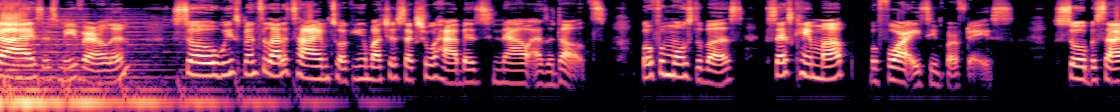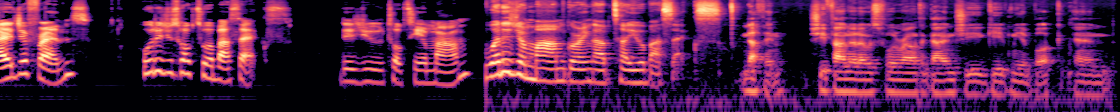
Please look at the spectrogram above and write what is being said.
guys, it's me, Veralyn. So, we spent a lot of time talking about your sexual habits now as adults. But for most of us, sex came up before our 18th birthdays. So, besides your friends, who did you talk to about sex? Did you talk to your mom? What did your mom growing up tell you about sex? Nothing. She found out I was fooling around with a guy and she gave me a book and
